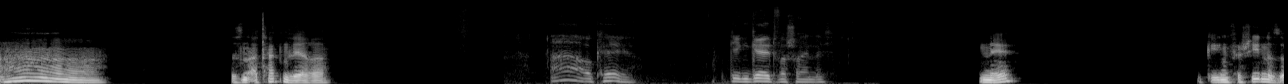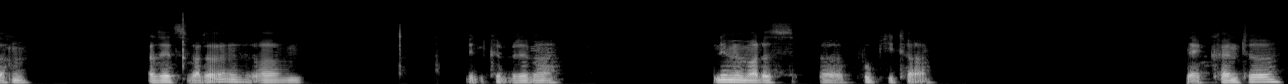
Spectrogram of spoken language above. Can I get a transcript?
Ah, das ist ein Attackenlehrer. Ah, okay. Gegen Geld wahrscheinlich. Nee. Gegen verschiedene Sachen. Also jetzt, warte, ähm, wen könnten wir denn mal? Nehmen wir mal das äh, Pukita. Der könnte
